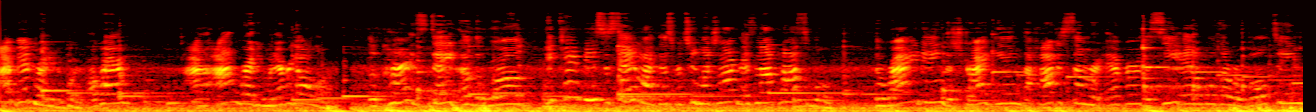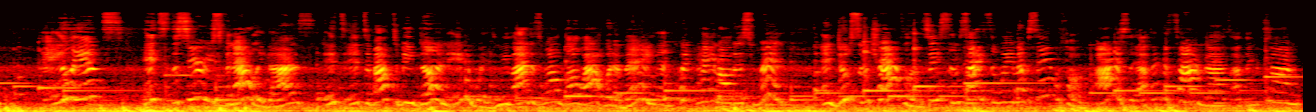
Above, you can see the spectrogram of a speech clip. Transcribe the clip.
I've been ready to quit. Okay. I, am ready whenever y'all are. The current state of the world, it can't be sustained like this for too much longer. It's not possible. The rioting, the striking, the hottest summer ever, the sea animals are revolting. Aliens? It's the series finale, guys. It's it's about to be done anyways. We might as well go out with a bang and quit paying all this rent and do some traveling, see some sights that we ain't never seen before. Honestly, I think it's time, guys. I think it's time.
